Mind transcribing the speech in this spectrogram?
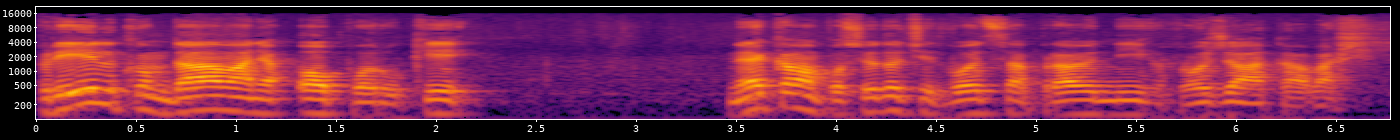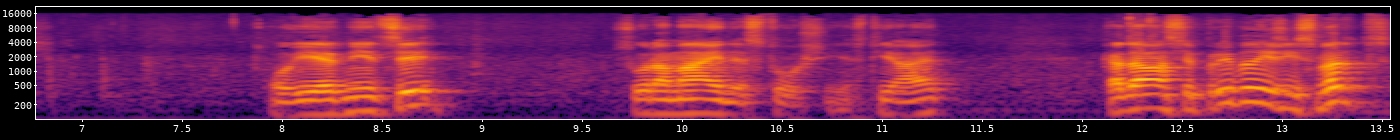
prilikom davanja oporuke neka vam posvjedoči dvojica pravednih rođaka vaših. O vjernici, sura Majde 106. ajet, kada vam se približi smrt,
